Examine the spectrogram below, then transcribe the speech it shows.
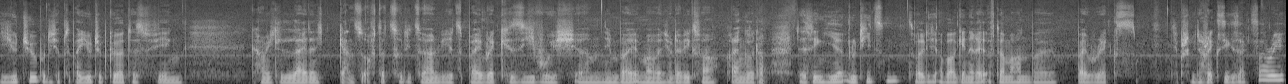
YouTube. Und ich habe es bei YouTube gehört, deswegen kam ich leider nicht ganz so oft dazu, die zu hören, wie jetzt bei Requisy, wo ich ähm, nebenbei immer, wenn ich unterwegs war, reingehört habe. Deswegen hier Notizen sollte ich aber generell öfter machen, weil bei Rex ich habe schon wieder Rexy gesagt, sorry.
